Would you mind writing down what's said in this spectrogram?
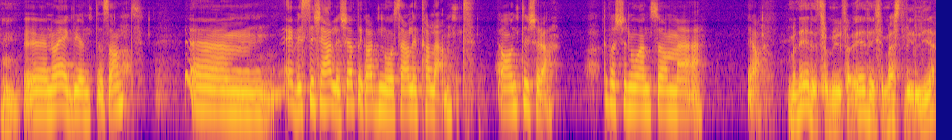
mm. når jeg begynte. sant? Um, jeg visste ikke heller ikke at jeg hadde noe særlig talent. Jeg ante ikke det. Det var ikke noen som ja. Men er det så mye Er det ikke mest vilje?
